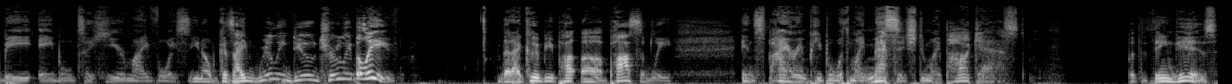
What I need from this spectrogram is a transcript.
be able to hear my voice. You know, because I really do truly believe that I could be po- uh, possibly inspiring people with my message through my podcast. But the thing is,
